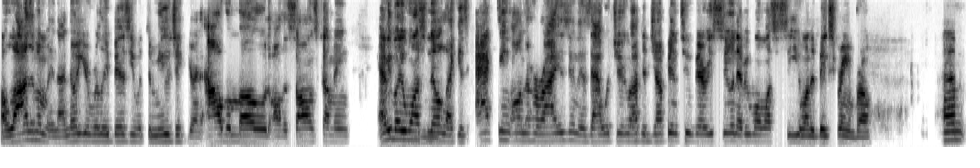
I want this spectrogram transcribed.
a lot of them, and I know you're really busy with the music. You're in album mode, all the songs coming. Everybody wants mm-hmm. to know, like, is acting on the horizon? Is that what you're about to jump into very soon? Everyone wants to see you on the big screen, bro. Um,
